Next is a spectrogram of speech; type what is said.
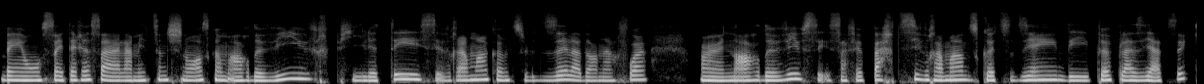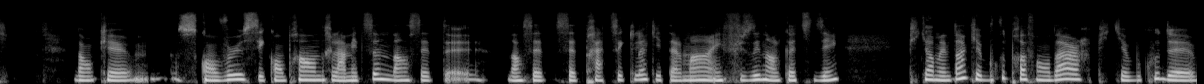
ben on s'intéresse à la médecine chinoise comme art de vivre. Puis le thé, c'est vraiment, comme tu le disais la dernière fois, un art de vivre. Ça fait partie vraiment du quotidien des peuples asiatiques. Donc, ce qu'on veut, c'est comprendre la médecine dans cette dans cette, pratique-là qui est tellement infusée dans le quotidien, puis qu'en même temps qu'il y a beaucoup de profondeur, puis qu'il y a beaucoup de,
